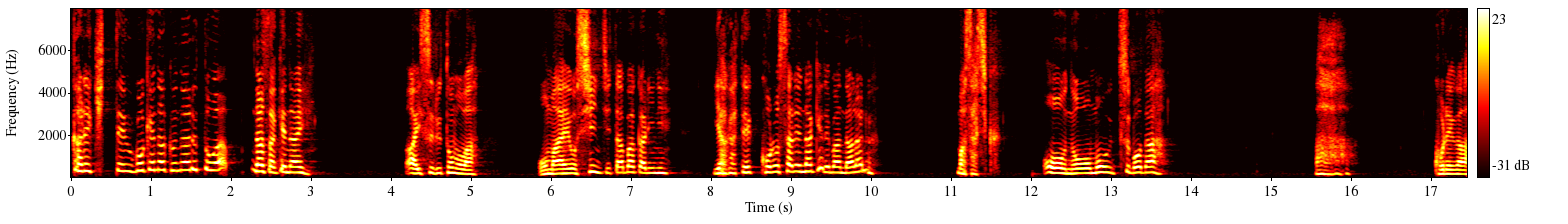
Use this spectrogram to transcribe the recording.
疲れ切って動けなくなるとは情けない。愛する友はお前を信じたばかりに、やがて殺されなければならぬ。まさしく、王の思う壺だ。ああ、これが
